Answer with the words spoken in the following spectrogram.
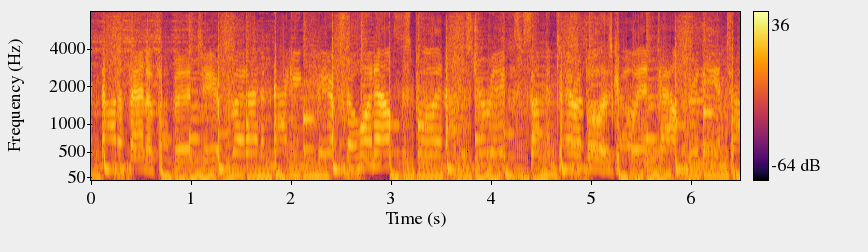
I'm not a fan of puppeteers But I have a nagging fear Someone else is pulling out the strings Something terrible is going down Through the entire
